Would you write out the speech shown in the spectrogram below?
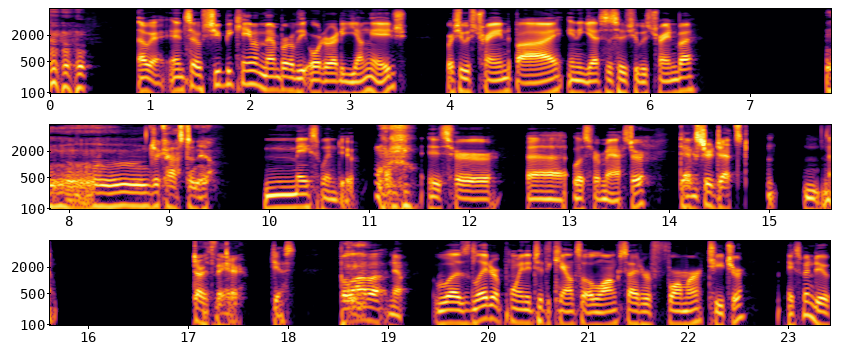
okay. And so she became a member of the order at a young age, where she was trained by. Any guesses who she was trained by? mm, Jocasta Nu. Mace Windu is her uh was her master. Dexter Jettster. No, Darth Vader. yes. Balava no was later appointed to the council alongside her former teacher Mace Windu.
